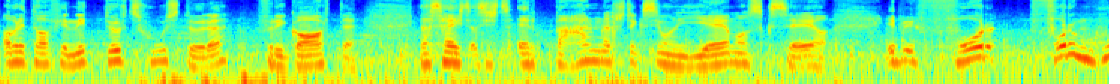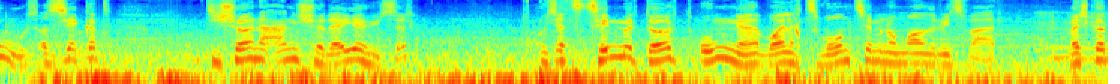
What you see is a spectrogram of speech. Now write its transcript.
aber ich darf ja nicht durch das Haus durch, für den Garten. Das heisst, das war das Erbärmlichste, was ich jemals gesehen habe. Ich bin vor, vor dem Haus, also sie hat gerade die schönen englischen Reihenhäuser, und sie hat das Zimmer dort unten, wo eigentlich das Wohnzimmer normalerweise wäre. Weißt du,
